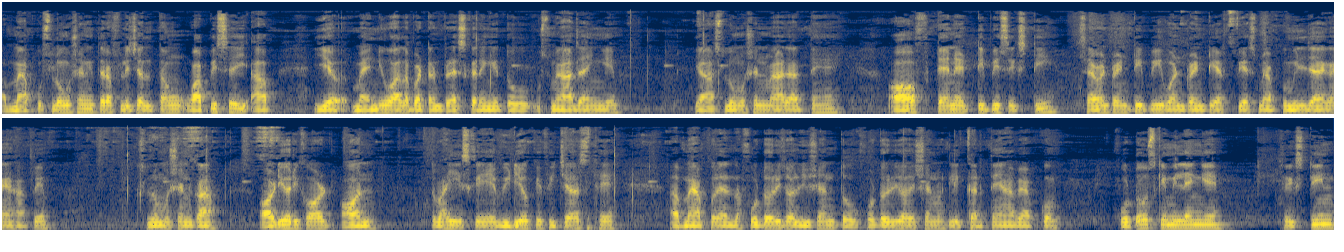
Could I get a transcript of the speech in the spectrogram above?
अब मैं आपको स्लो मोशन की तरफ़ ले चलता हूँ। वापस से ही आप ये मेन्यू वाला बटन प्रेस करेंगे तो उसमें आ जाएँगे। या स्लो मोशन में आ जाते हैं। ऑफ़ 1080p 60 720p 120 fps में आपको मिल जाएगा यहाँ पे स्लो मोशन का। ऑडियो रिकॉर्ड ऑन तो भाई इसके ये वीडियो के फीचर्स थे। अब मैं आपको रहता फ़ोटो रिजोल्यूशन तो फ़ोटो रिजोल्यूशन में क्लिक करते हैं यहाँ पे आपको। फ़ोटोज़ के मिलेंगे। 16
